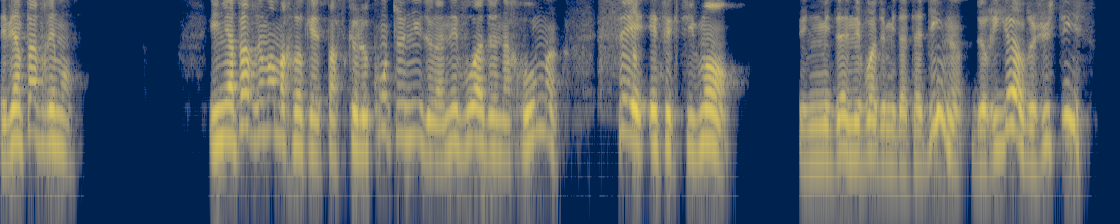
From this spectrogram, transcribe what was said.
Eh bien, pas vraiment il n'y a pas vraiment marloquette parce que le contenu de la névoie de Nahum, c'est effectivement une névoie de Midatadine, de rigueur, de justice,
